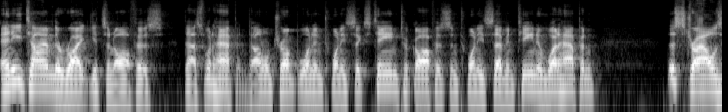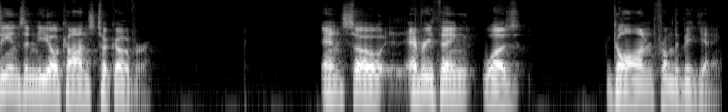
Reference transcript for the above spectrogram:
Anytime the right gets in office, that's what happened. Donald Trump won in 2016, took office in 2017. And what happened? The Straussians and neocons took over. And so everything was gone from the beginning.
